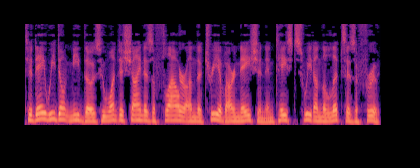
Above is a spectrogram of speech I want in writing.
Today we don't need those who want to shine as a flower on the tree of our nation and taste sweet on the lips as a fruit.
